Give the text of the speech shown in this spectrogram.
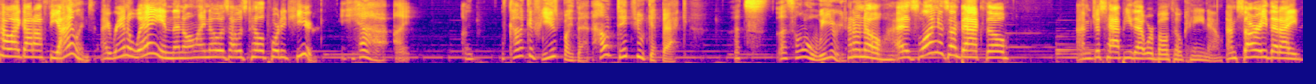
know how I got off the island. I ran away and then all I know is I was teleported here. Yeah, I I'm kind of confused by that. How did you get back? That's that's a little weird. I don't know. As long as I'm back though, I'm just happy that we're both okay now. I'm sorry that I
